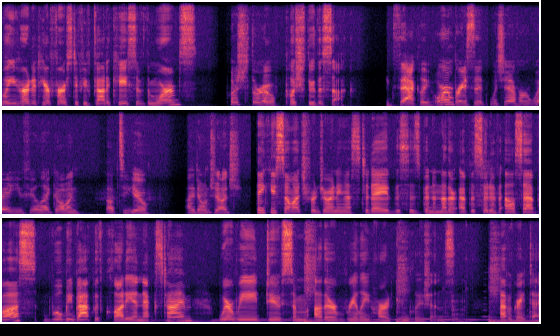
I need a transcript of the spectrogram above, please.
Well, you heard it here first. If you've got a case of the morbs, push through. push through the suck. Exactly. Or embrace it, whichever way you feel like going. Up to you. I don't judge. Thank you so much for joining us today. This has been another episode of LSAT Boss. We'll be back with Claudia next time where we do some other really hard conclusions. Have a great day.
